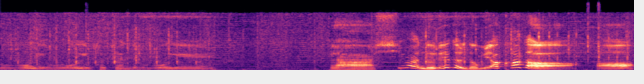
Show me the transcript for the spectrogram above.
오공이, 오공이 있을 텐데, 오공이. 야, 씨발, 너네들 너무 약하다. 어?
